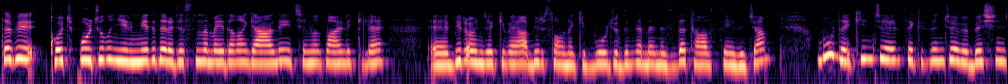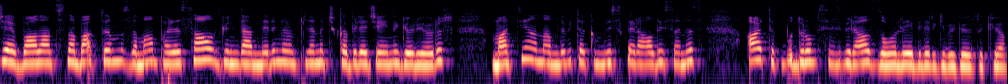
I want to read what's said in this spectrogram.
Tabi Koç burcunun 27 derecesinde meydana geldiği için özellikle bir önceki veya bir sonraki burcu dinlemenizi de tavsiye edeceğim. Burada ikinci ev, 8. ev ve 5. ev bağlantısına baktığımız zaman parasal gündemlerin ön plana çıkabileceğini görüyoruz. Maddi anlamda bir takım riskler aldıysanız artık bu durum sizi biraz zorlayabilir gibi gözüküyor.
